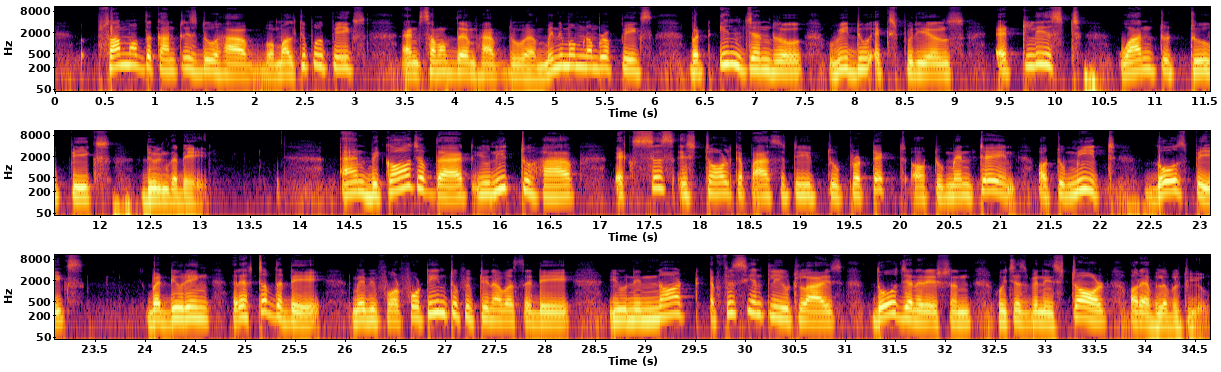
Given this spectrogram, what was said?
some of the countries do have multiple peaks and some of them have to have minimum number of peaks, but in general we do experience at least 1 to 2 peaks during the day. And because of that you need to have excess installed capacity to protect or to maintain or to meet those peaks, but during the rest of the day maybe for 14 to 15 hours a day you need not efficiently utilize those generation which has been installed or available to you.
